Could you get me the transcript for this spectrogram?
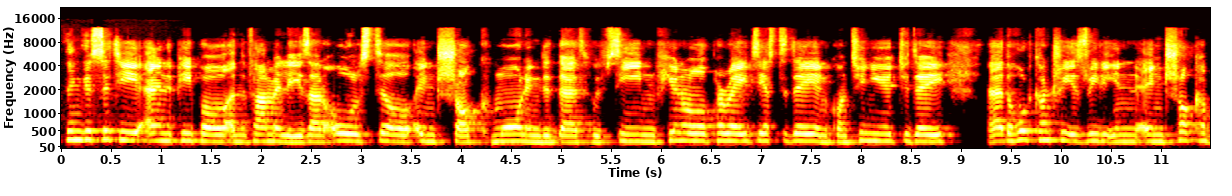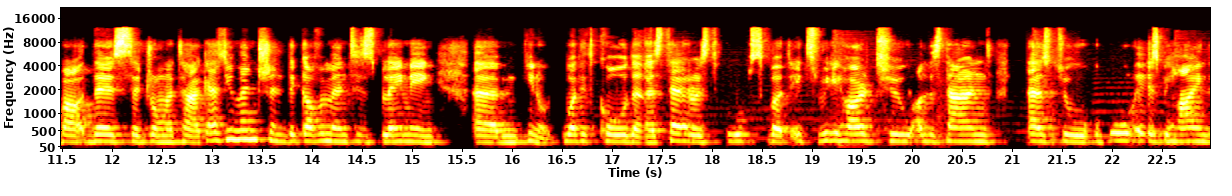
I think the city and the people and the families are all still in shock, mourning the death. We've seen funeral parades yesterday and continue today. Uh, the whole country is really in, in shock about this uh, drone attack. As you mentioned, the government is blaming, um, you know, what it's called as terrorist groups, but it's really hard to understand as to who is behind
